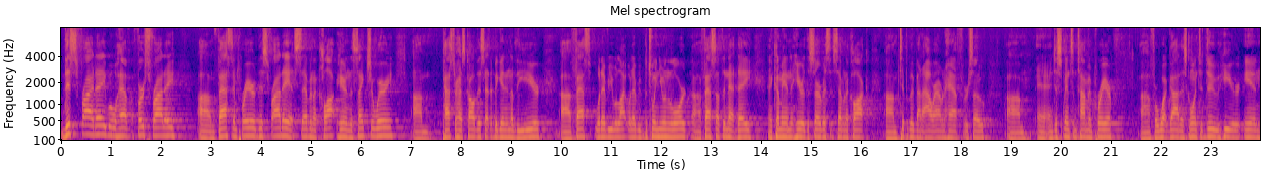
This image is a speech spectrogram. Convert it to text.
This Friday, we'll have First Friday um, fast and prayer this Friday at 7 o'clock here in the sanctuary. Um, Pastor has called this at the beginning of the year. Uh, fast whatever you would like, whatever between you and the Lord. Uh, fast something that day and come in here at the service at 7 o'clock, um, typically about an hour, hour and a half or so, um, and, and, just spend some time in prayer uh, for what God is going to do here in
